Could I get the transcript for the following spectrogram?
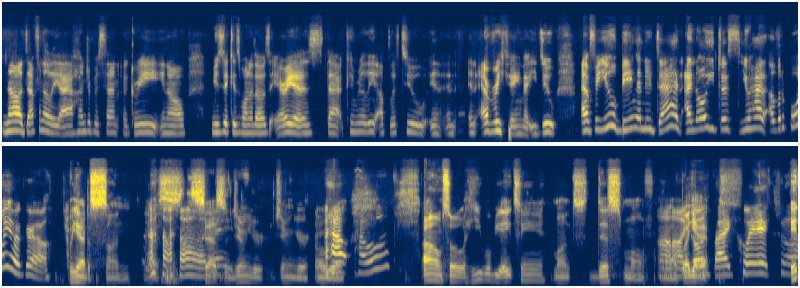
no, definitely. I 100% agree. You know, music is one of those areas that can really uplift you in, in, in everything that you do. And for you, being a new dad, I know you just, you had a little boy or a girl? We had a son. Yes, Seth. Junior, Junior. Oh yeah. How, how old? Um, so he will be 18 months this month. Uh, it but yeah, goes by quick, Sean. It-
